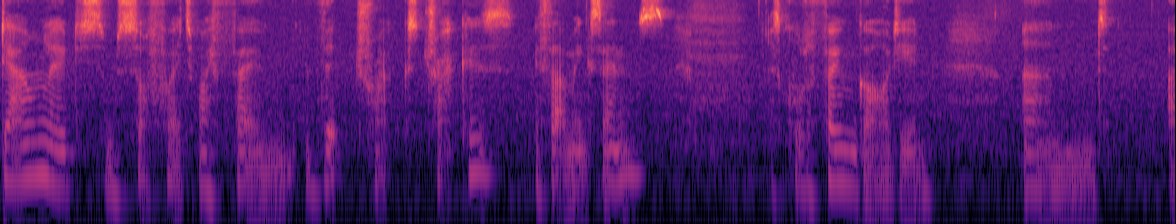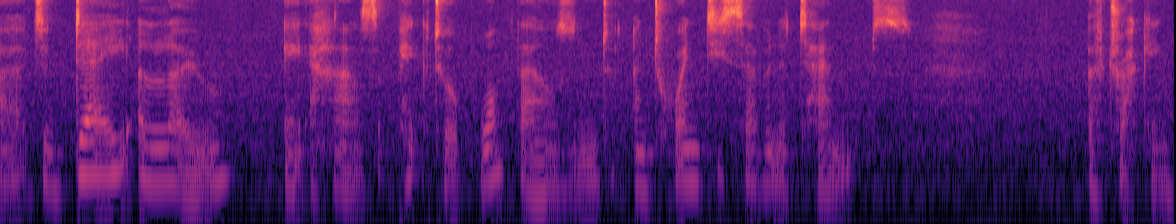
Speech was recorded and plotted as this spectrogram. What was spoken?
downloaded some software to my phone that tracks trackers, if that makes sense. It's called a Phone Guardian, and uh, today alone it has picked up 1,027 attempts of tracking.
